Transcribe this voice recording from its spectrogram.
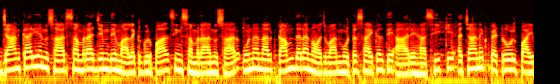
ਜਾਣਕਾਰੀ ਅਨੁਸਾਰ ਸਮਰਾ ਜਿਮ ਦੇ ਮਾਲਕ ਗੁਰਪਾਲ ਸਿੰਘ ਸਮਰਾ ਅਨੁਸਾਰ ਉਹਨਾਂ ਨਾਲ ਕੰਮਦਰਾ ਨੌਜਵਾਨ ਮੋਟਰਸਾਈਕਲ ਤੇ ਆ ਰਿਹਾ ਸੀ ਕਿ ਅਚਾਨਕ ਪੈਟਰੋਲ ਪਾਈਪ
